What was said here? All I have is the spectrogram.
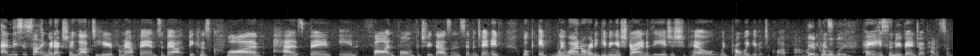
And this is something we'd actually love to hear from our fans about because Clive has been in fine form for 2017. If look, if we weren't already giving Australian of the Year to Schapelle, we'd probably give it to Clive Palmer. Yeah, probably. He is the new Banjo Paterson.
